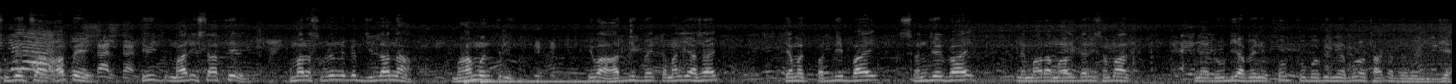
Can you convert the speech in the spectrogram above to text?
શુભેચ્છા આપે એવી જ મારી સાથે અમારા સુરેન્દ્રનગર જિલ્લાના મહામંત્રી એવા હાર્દિકભાઈ ટમાલિયા સાહેબ, તેમજ પ્રદીપભાઈ, સંજયભાઈ અને મારા માલધારી સમાજ અને ડોડિયાભાઈની ખૂબ ખૂબ અભિનંદન. બોલો ઠાકર જય.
